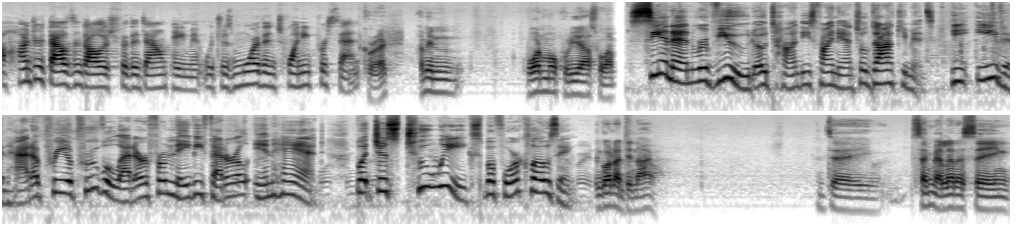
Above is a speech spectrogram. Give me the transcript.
$100,000 for the down payment, which was more than 20%. Correct. I mean, CNN reviewed Otieno's financial documents. He even had a pre approval letter from Navy Federal in hand. But just two weeks before closing, got a denial. They sent me a letter saying,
